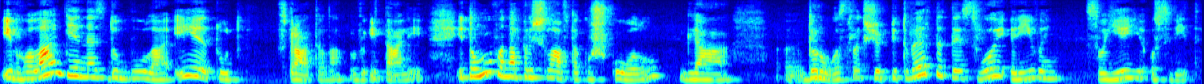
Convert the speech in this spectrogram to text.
І в Голландії не здобула, і тут втратила в Італії. І тому вона прийшла в таку школу для е, дорослих, щоб підтвердити свій рівень своєї освіти,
